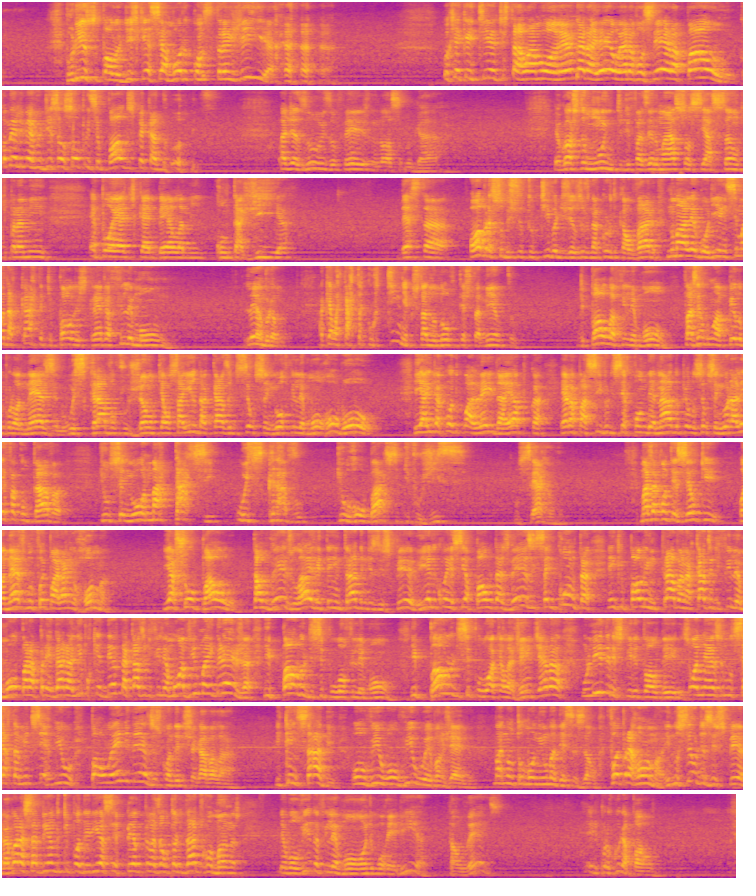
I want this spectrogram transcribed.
Por isso, Paulo diz que esse amor o constrangia. Porque quem tinha de estar lá morrendo era eu, era você, era Paulo. Como ele mesmo disse, eu sou o principal dos pecadores. Mas Jesus o fez no nosso lugar. Eu gosto muito de fazer uma associação que para mim é poética, é bela, me contagia desta obra substitutiva de Jesus na cruz do Calvário, numa alegoria em cima da carta que Paulo escreve a Filemon. Lembram? Aquela carta curtinha que está no Novo Testamento, de Paulo a Filemon, fazendo um apelo por Onésimo, o escravo fujão, que ao sair da casa de seu senhor, Filemon roubou. E aí, de acordo com a lei da época, era passível de ser condenado pelo seu senhor. A lei facultava que o senhor matasse o escravo que o roubasse, que fugisse, o servo. Mas aconteceu que Onésimo foi parar em Roma e achou Paulo. Talvez lá ele tenha entrado em desespero e ele conhecia Paulo das vezes, sem conta em que Paulo entrava na casa de Filemão para pregar ali, porque dentro da casa de Filemão havia uma igreja e Paulo discipulou Filemão e Paulo discipulou aquela gente, era o líder espiritual deles. Onésimo certamente serviu Paulo N vezes quando ele chegava lá. E quem sabe ouviu, ouviu o evangelho, mas não tomou nenhuma decisão. Foi para Roma e no seu desespero, agora sabendo que poderia ser pego pelas autoridades romanas, devolvido a Filemão, onde morreria, talvez, ele procura Paulo.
